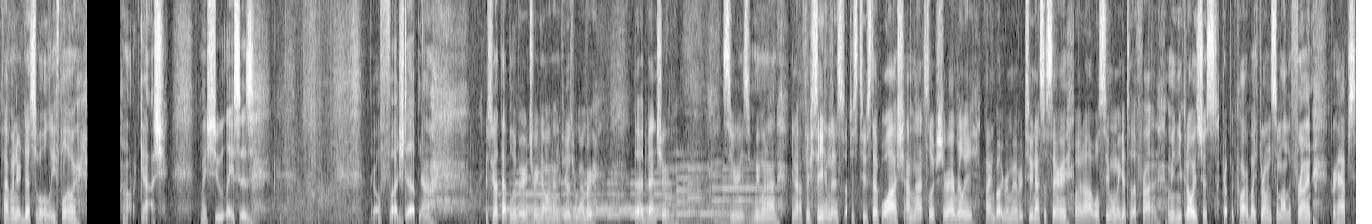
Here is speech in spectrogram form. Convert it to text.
500 decibel leaf blower. Oh gosh, my shoelaces. They're all fudged up now. We just got that blueberry tree going on, if you guys remember the adventure series we went on. You know, after seeing this just two-step wash, I'm not so sure I really find bug remover too necessary, but uh, we'll see when we get to the front. I mean, you could always just prep a car by throwing some on the front, perhaps,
